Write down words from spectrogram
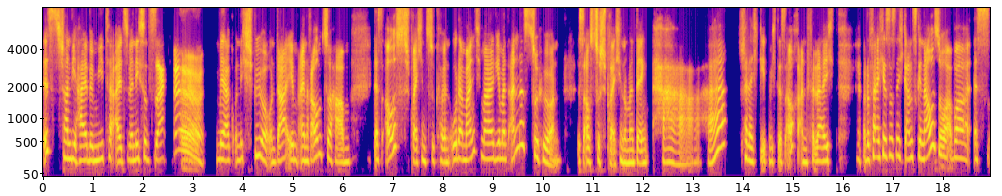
ist schon die halbe Miete, als wenn ich sozusagen äh, merke und ich spüre und da eben einen Raum zu haben, das aussprechen zu können oder manchmal jemand anders zu hören, es auszusprechen und man denkt, ha, ha, vielleicht geht mich das auch an, vielleicht, oder vielleicht ist es nicht ganz genau so, aber es,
